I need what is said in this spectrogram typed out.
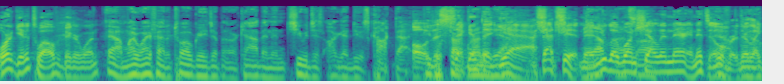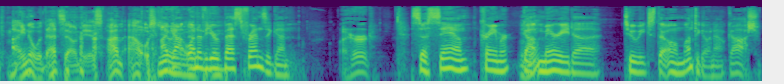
or get a 12, a bigger one. Yeah, my wife had a 12 gauge up at our cabin, and she would just all you gotta do is cock that. Oh, People the second running, thing, yeah. that's it, man. Yep, you load one that's, uh, shell in there, and it's over. They're like, I know what that sound is. I'm out. I got one of your best friends a gun. I heard. So Sam Kramer got Mm-hmm. married uh, two weeks, oh, a month ago now. Gosh,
